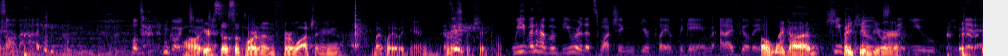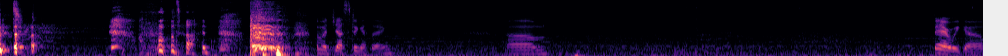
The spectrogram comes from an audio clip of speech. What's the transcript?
saw that. Hold on, I'm going Oh, to. you're so supportive for watching my play of the game. I really appreciate that. We even have a viewer that's watching your play of the game, and I feel that Oh my god. he Thank you, viewer. that you you did it. Hold on, I'm adjusting a thing. Um, there we go.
